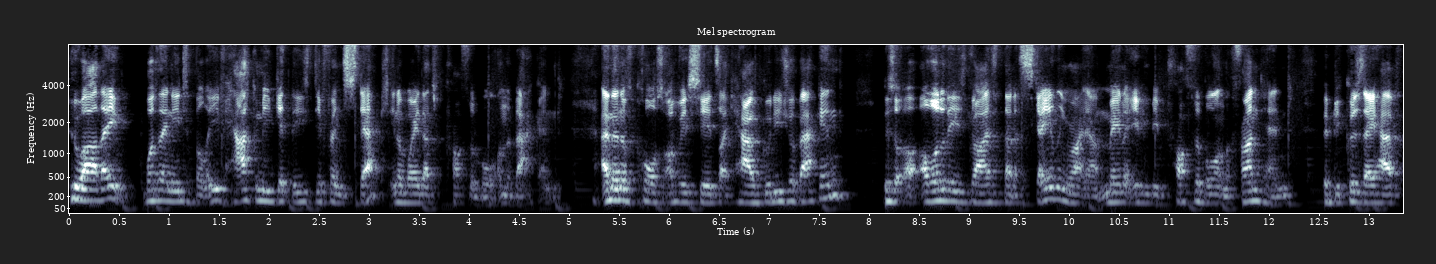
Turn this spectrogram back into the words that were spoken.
who are they? What do they need to believe? How can we get these different steps in a way that's profitable on the back end? And then, of course, obviously, it's like how good is your back end? Because a lot of these guys that are scaling right now may not even be profitable on the front end, but because they have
